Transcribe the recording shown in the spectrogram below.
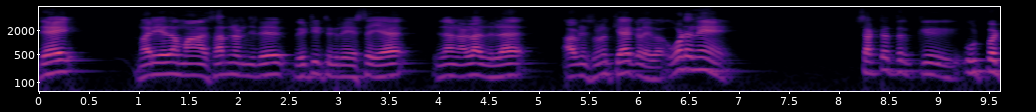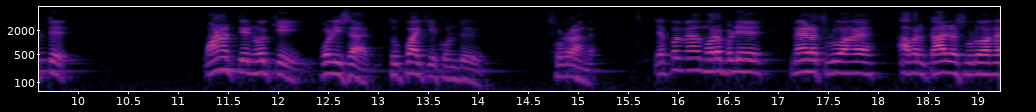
டேய் மரியாதை மா சரணடைஞ்சிட்டு வெட்டிட்டு இருக்கிற எஸ்ஐயை இதெல்லாம் நல்லதில்லை அப்படின்னு சொல்லி கேட்கல இவன். உடனே சட்டத்திற்கு உட்பட்டு வானத்தை நோக்கி போலீஸார் துப்பாக்கியை கொண்டு சுடுறாங்க. எப்போவுமே முறைப்படி மேலே சுடுவாங்க அப்புறம் காலில் சுடுவாங்க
